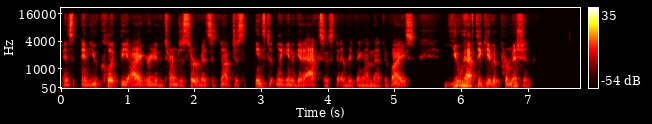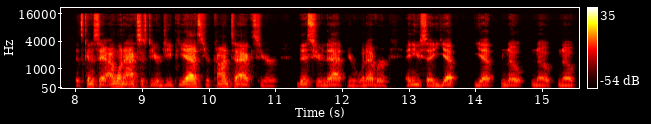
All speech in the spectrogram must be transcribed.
and, and you click the I agree to the terms of service, it's not just instantly going to get access to everything on that device. You have to give it permission. It's going to say, I want access to your GPS, your contacts, your this, your that, your whatever. And you say, Yep, yep, nope, nope, nope.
